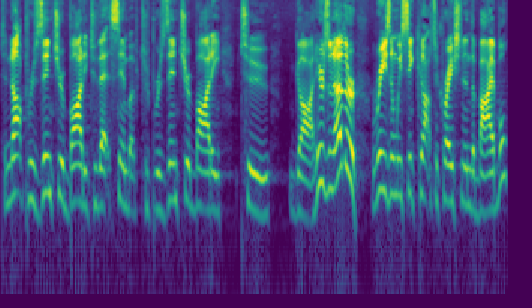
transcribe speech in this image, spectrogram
To not present your body to that sin, but to present your body to God. Here's another reason we see consecration in the Bible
